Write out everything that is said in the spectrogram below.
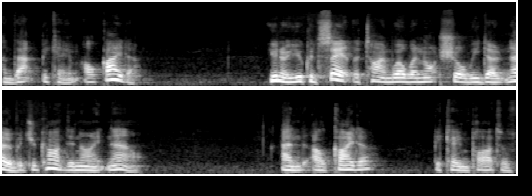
And that became Al-Qaeda. You know, you could say at the time, well, we're not sure, we don't know, but you can't deny it now. And Al-Qaeda became part of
